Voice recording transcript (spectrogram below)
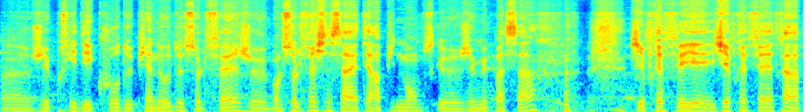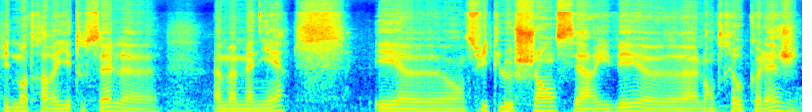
Euh, j'ai pris des cours de piano, de solfège. Bon, le solfège, ça s'est arrêté rapidement parce que j'aimais pas ça. j'ai préféré, préféré, très rapidement travailler tout seul euh, à ma manière. Et ensuite, le chant, c'est arrivé à l'entrée au collège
